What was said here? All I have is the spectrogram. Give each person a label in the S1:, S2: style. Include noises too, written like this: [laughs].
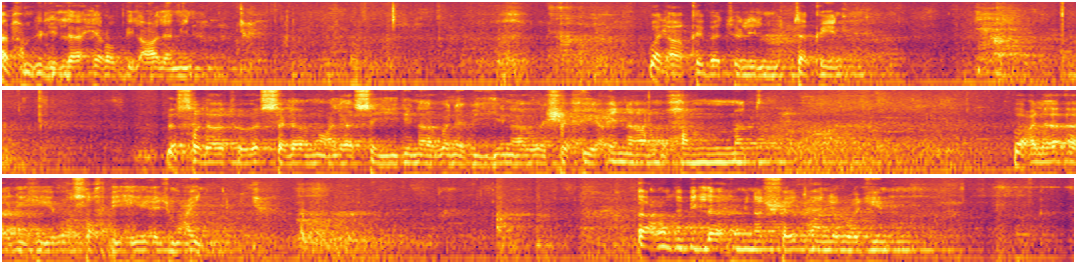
S1: الحمد لله رب العالمين. والعاقبة للمتقين. والصلاة والسلام على سيدنا ونبينا وشفيعنا محمد وعلى آله وصحبه أجمعين. بالله من الشيطان الرجيم.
